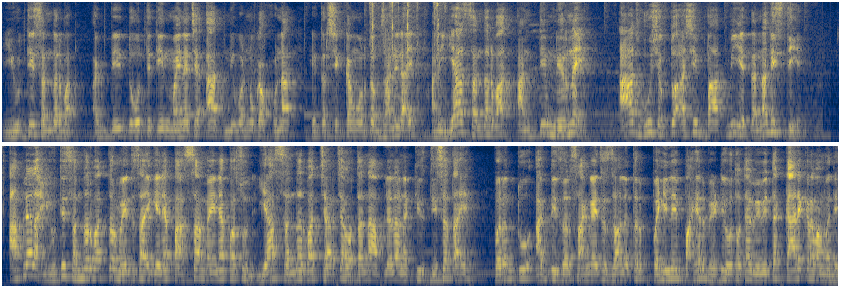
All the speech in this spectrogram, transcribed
युती संदर्भात अगदी दोन ते तीन महिन्याच्या आत निवडणुका होणार हे तर शिक्कामोर्तब झालेलं आहे. आणि या संदर्भात अंतिम निर्णय आज होऊ शकतो अशी बातमी येताना दिसतीये. आपल्याला युती संदर्भात तर माहितच आहे गेल्या पाच सहा महिन्यापासून या संदर्भात चर्चा होताना आपल्याला नक्कीच दिसत आहे. परंतु अगदी जर सांगायचं झालं तर पहिले बाहेर भेटी होत होत्या विविध कार्यक्रमामध्ये.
